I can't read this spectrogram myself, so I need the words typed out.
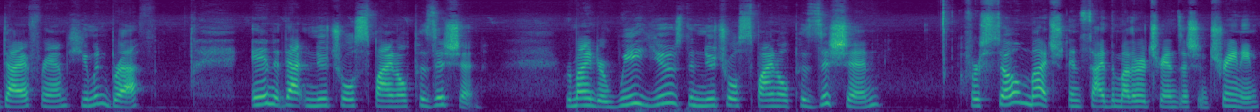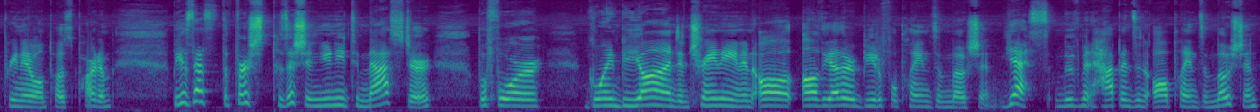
diaphragm human breath in that neutral spinal position. Reminder, we use the neutral spinal position for so much inside the mother transition training, prenatal and postpartum, because that's the first position you need to master before going beyond and training and all, all the other beautiful planes of motion. Yes, movement happens in all planes of motion,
